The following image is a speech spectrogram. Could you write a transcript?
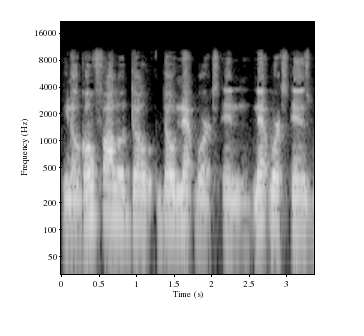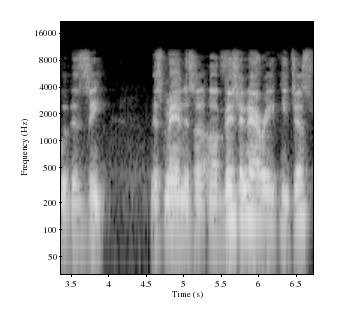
you know, go follow Doe Doe Networks and Networks ends with a Z. This man is a, a visionary. He just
